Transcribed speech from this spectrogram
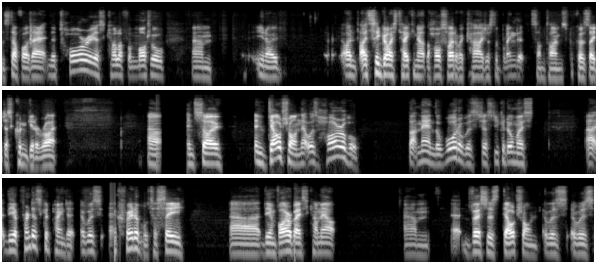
and stuff like that. Notorious color for mottle um you know I, I see guys taking out the whole side of a car just to blend it sometimes because they just couldn't get it right. Uh, and so in Deltron, that was horrible. but man, the water was just you could almost uh, the apprentice could paint it. It was incredible to see uh, the Envirobase come out um, uh, versus Deltron. It was it was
